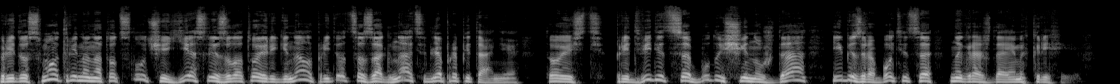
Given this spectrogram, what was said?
предусмотрено на тот случай, если золотой оригинал придется загнать для пропитания, то есть предвидится будущая нужда и безработица награждаемых корифеев.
